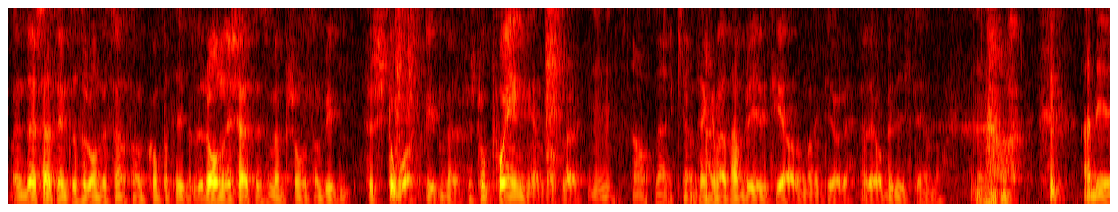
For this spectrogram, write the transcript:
men den känns ju inte så Ronny Svensson-kompatibel. Ronny känns ju som en person som vill förstå filmer, förstå poängen och sådär. Mm. Ja, verkligen. Jag tänker mig att han blir irriterad om man inte gör det. Eller ja, bevisligen. Ja, det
